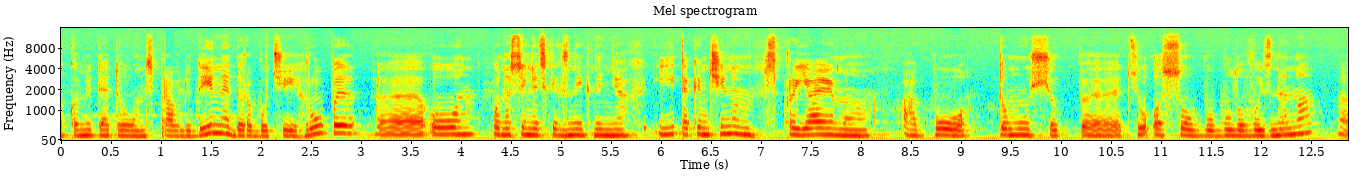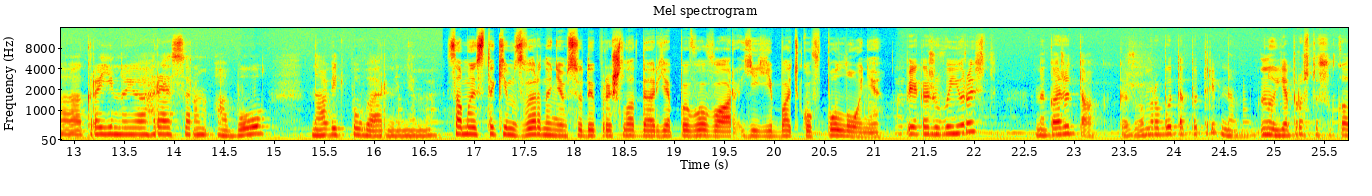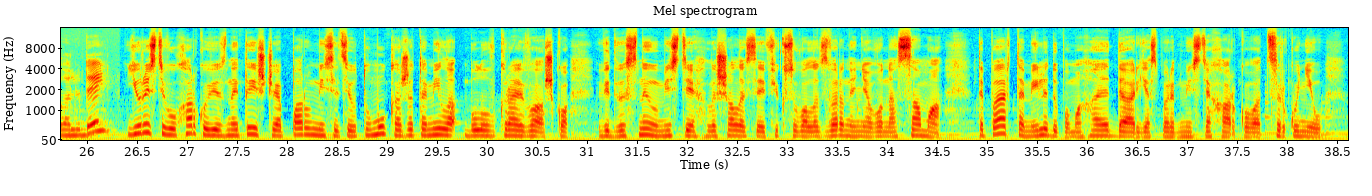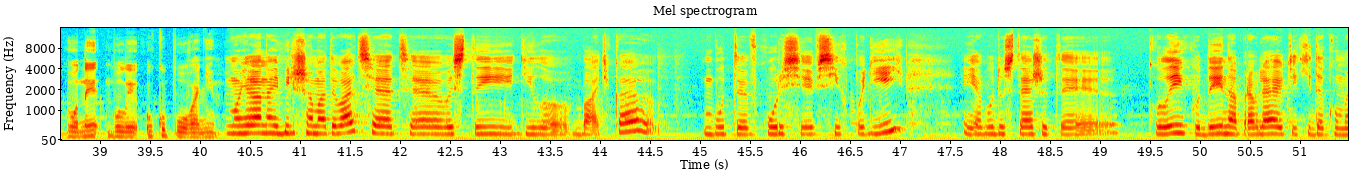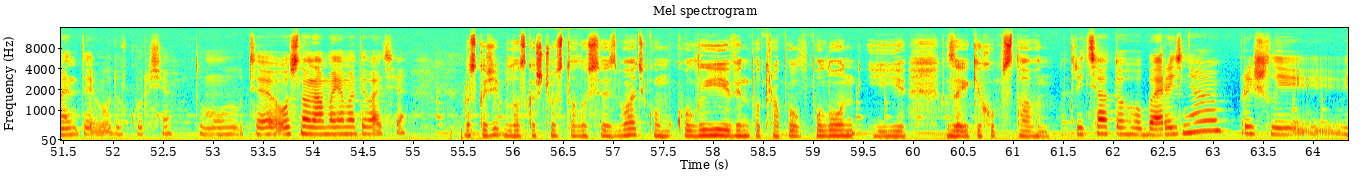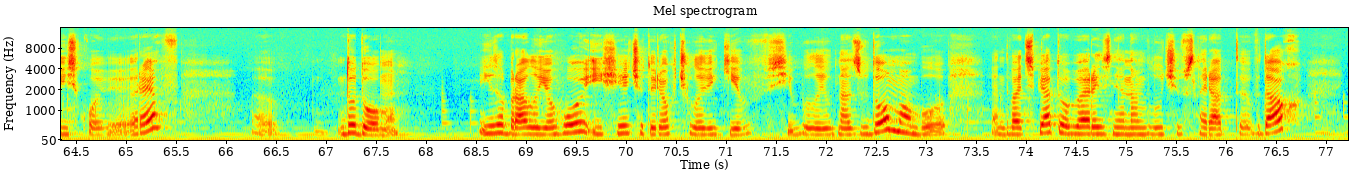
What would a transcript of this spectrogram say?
комітету ООН з прав людини, до робочої групи е, ООН по насильницьких зникненнях. І таким чином сприяємо або тому, щоб е, цю особу було визнано країною-агресором, або навіть поверненнями. Саме з таким зверненням сюди прийшла Дар'я Пивовар, її батько в полоні. Я кажу, ви юрист? Вона каже, так. Кажу, вам робота потрібна. Ну я просто шукала людей. Юристів у Харкові знайти ще пару місяців тому, каже Таміла, було вкрай важко. Від весни у місті лишалася і фіксувала звернення вона сама. Тепер Тамілі допомагає Дар'я з передмістя Харкова, циркунів. Вони були окуповані. Моя найбільша мотивація це вести діло батька, бути в курсі всіх подій. Я буду стежити, коли і куди направляють які документи, буду в курсі. Тому це основна моя мотивація. Розкажіть, будь ласка, що сталося із батьком, коли він потрапив в полон і за яких обставин? 30 березня прийшли військові РФ е, додому і забрали його і ще чотирьох чоловіків. Всі були в нас вдома, бо 25 березня нам влучив снаряд в дах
